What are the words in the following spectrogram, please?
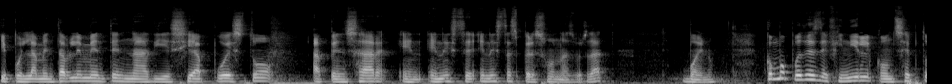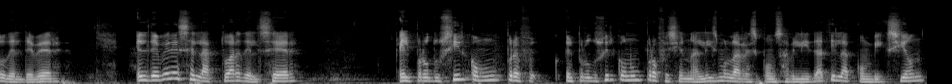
Y pues lamentablemente nadie se ha puesto a pensar en, este, en estas personas, ¿verdad? Bueno, ¿cómo puedes definir el concepto del deber? El deber es el actuar del ser, el producir, con un el producir con un profesionalismo la responsabilidad y la convicción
